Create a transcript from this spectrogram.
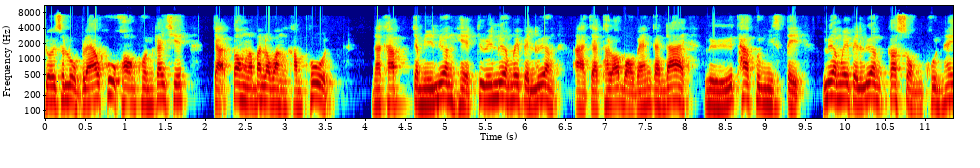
โดยสรุปแล้วคู่ครองคนใกล้ชิด จะต้องระมัดระวังคำพูดนะครับ จะมีเรื่องเหตุที่ไม่เรื่องไม่เป็นเรื่อง อาจจะทะเลาะเบาแว้งกันได้ หรือถ้าคุณมีสติเรื่องไม่เป็นเรื่องก็ส่งคุณให้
